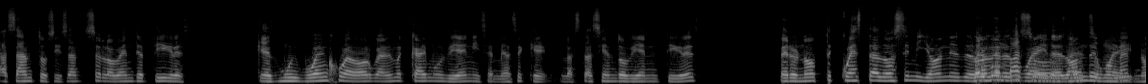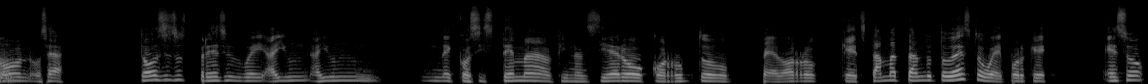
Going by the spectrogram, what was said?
a Santos, y Santos se lo vende a Tigres, que es muy buen jugador, güey. A mí me cae muy bien y se me hace que lo está haciendo bien en Tigres. Pero no te cuesta 12 millones de Fue dólares, güey. ¿De dónde, güey? No, no, o sea, todos esos precios, güey, hay un, hay un ecosistema financiero corrupto, pedorro, que está matando todo esto, güey, porque eso,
